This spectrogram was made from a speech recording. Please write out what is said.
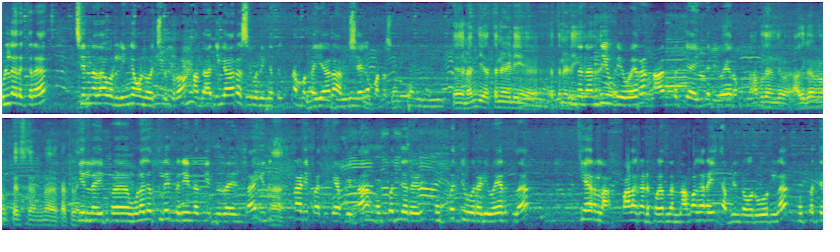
உள்ளே இருக்கிற சின்னதாக ஒரு லிங்கம் ஒன்று வச்சுருக்குறோம். அந்த அதிகார சிவலிங்கத்துக்கு நம்ம கையால் அபிஷேகம் பண்ண சொல்லுவோம். இந்த நந்தி எத்தனை அடி எத்தனை அடி? இந்த நந்தியுடைய உயரம் நாற்பத்தி ஐந்து அடி உயரம். நாற்பத்தைந்து அதுக்கப்புறம் பெருசா என்ன கட்டலை? இல்லை இப்போ உலகத்திலே பெரிய நந்தி இருந்தால் இதுக்கு முன்னாடி பார்த்தீங்க அப்படின்னா முப்பத்தி அடி முப்பத்தி ஒரு அடி உயரத்தில் கேரளா பாலக்காடு பக்கத்தில் நவகரை அப்படின்ற ஒரு ஊரில் முப்பத்தி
